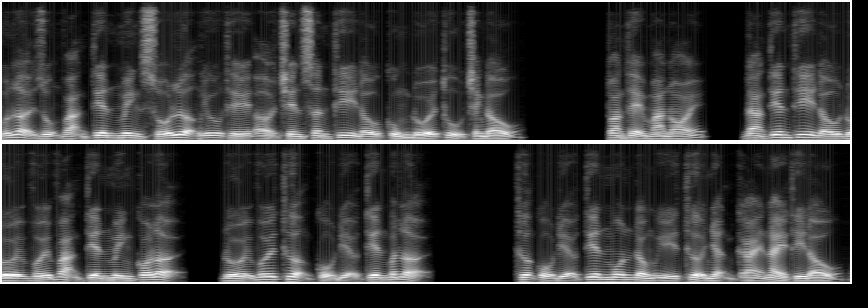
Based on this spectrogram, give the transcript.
muốn lợi dụng vạn tiên minh số lượng ưu thế ở trên sân thi đấu cùng đối thủ tranh đấu. Toàn thể mà nói, đàn tiên thi đấu đối với vạn tiên minh có lợi, đối với thượng cổ địa tiên bất lợi. Thượng cổ địa tiên môn đồng ý thừa nhận cái này thi đấu,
